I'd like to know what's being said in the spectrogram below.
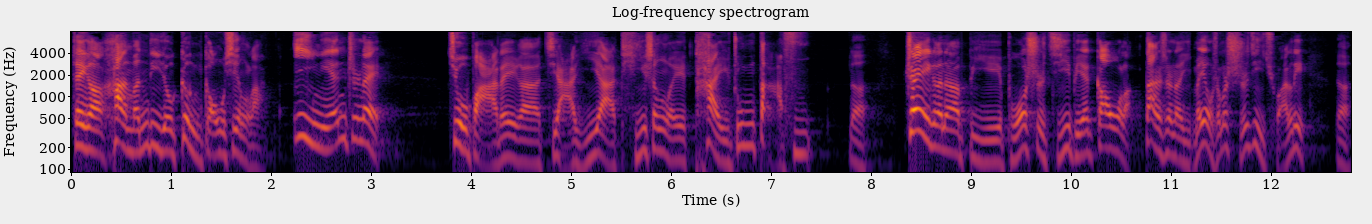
这个汉文帝就更高兴了，一年之内。就把这个贾谊啊提升为太中大夫，那这个呢比博士级别高了，但是呢没有什么实际权利啊，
